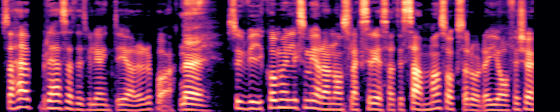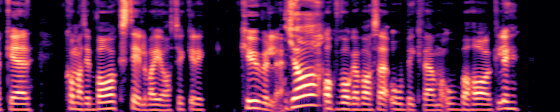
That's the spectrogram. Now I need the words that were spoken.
Så här, det här sättet vill jag inte göra det på. nej, Så vi kommer liksom göra någon slags resa tillsammans också då där jag försöker komma tillbaks till vad jag tycker är kul. ja. Och våga vara så här obekväm och obehaglig.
